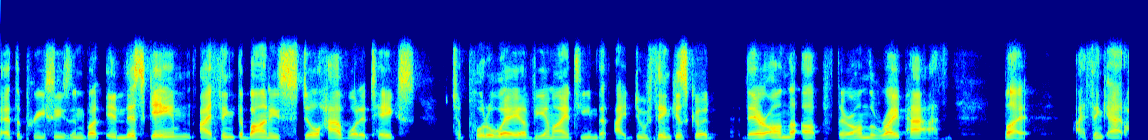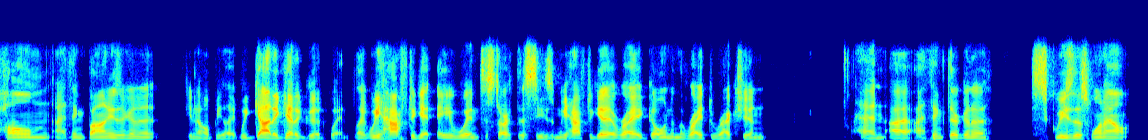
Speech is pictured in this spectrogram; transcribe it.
at, at the preseason, but in this game, I think the Bonnies still have what it takes to put away a VMI team that I do think is good. They're on the up, they're on the right path. But I think at home, I think Bonnies are going to, you know, be like, we got to get a good win. Like, we have to get a win to start this season. We have to get it right, going in the right direction. And I, I think they're going to squeeze this one out.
